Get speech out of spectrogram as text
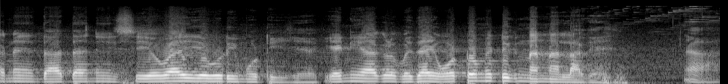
અને દાદાની સેવાય એવડી મોટી છે. એની આગળ બધા ઓટોમેટિક નાના લાગે. હા.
